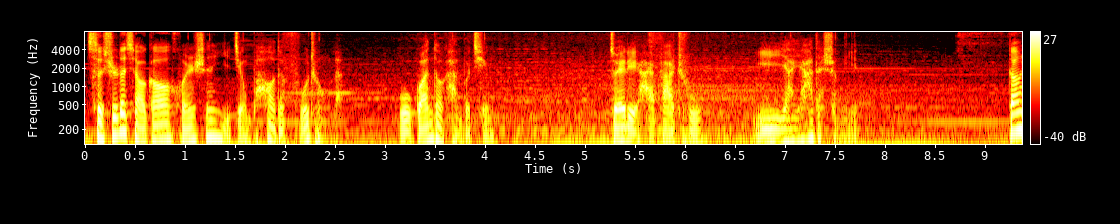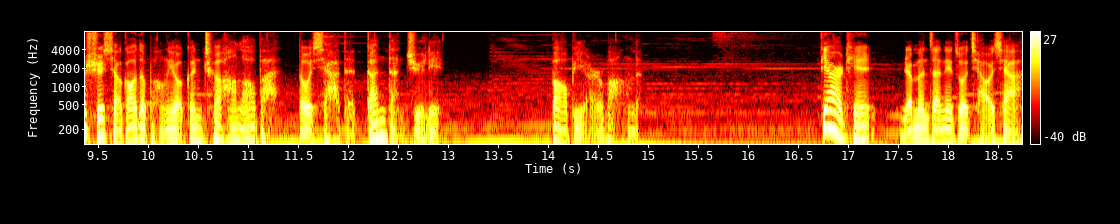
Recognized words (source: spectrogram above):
此时的小高浑身已经泡得浮肿了，五官都看不清，嘴里还发出咿咿呀呀的声音。当时小高的朋友跟车行老板都吓得肝胆俱裂，暴毙而亡了。第二天，人们在那座桥下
